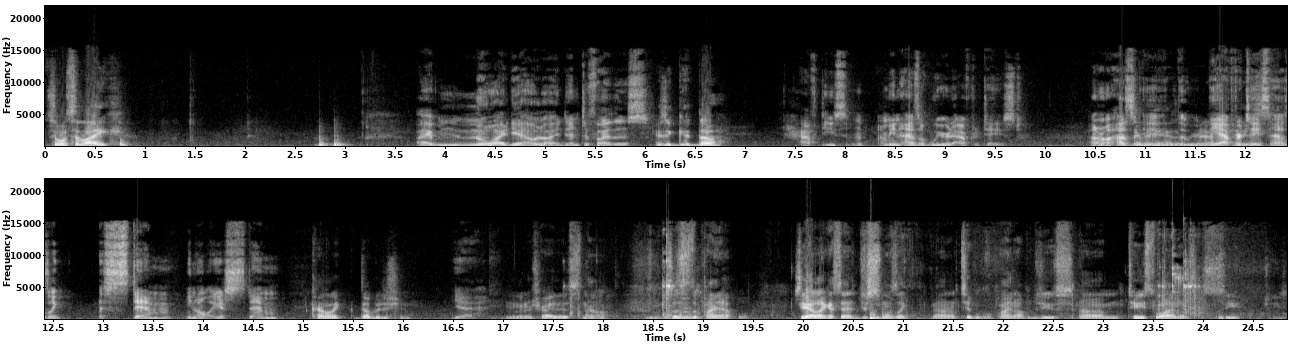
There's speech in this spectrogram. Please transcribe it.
So what's it like? I have no idea how to identify this. Is it good though? Half decent. I mean, it has a weird aftertaste. I don't know. It has, Everything uh, has a the, weird the aftertaste. aftertaste has like a stem. You know, like a stem. Kind of like dub edition. Yeah. I'm gonna try this now. So this is the pineapple. So yeah, like I said, it just smells like I don't know, typical pineapple juice. Um, taste wise, let's see. Jeez.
